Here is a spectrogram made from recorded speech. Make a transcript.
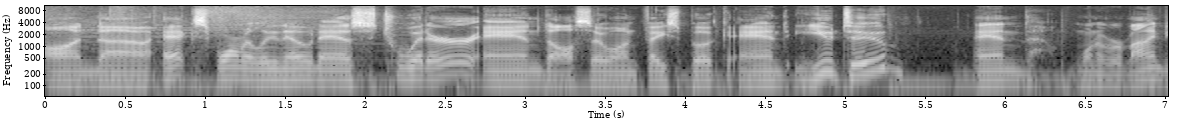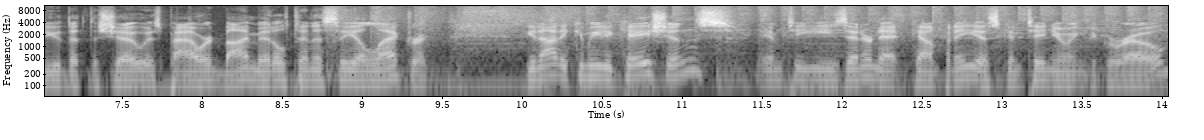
on uh, X, formerly known as Twitter, and also on Facebook and YouTube. And want to remind you that the show is powered by Middle Tennessee Electric. United Communications, MTE's internet company, is continuing to grow.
